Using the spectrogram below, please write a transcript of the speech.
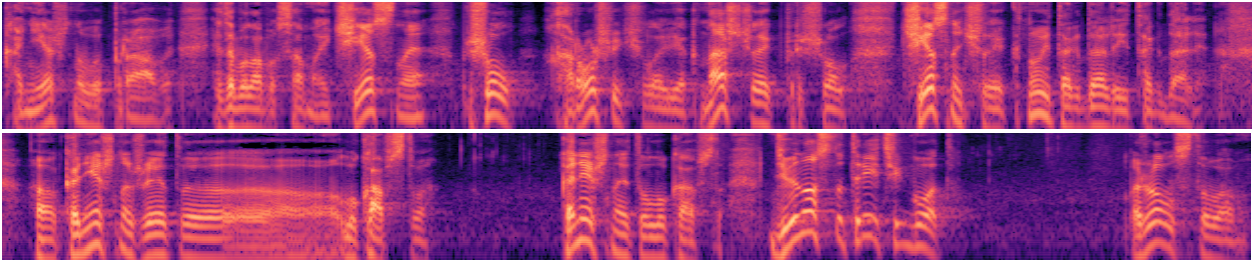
Конечно, вы правы. Это была бы самая честная. Пришел хороший человек, наш человек пришел, честный человек, ну и так далее, и так далее. А, конечно же, это э, лукавство. Конечно, это лукавство. 93-й год. Пожалуйста, вам.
